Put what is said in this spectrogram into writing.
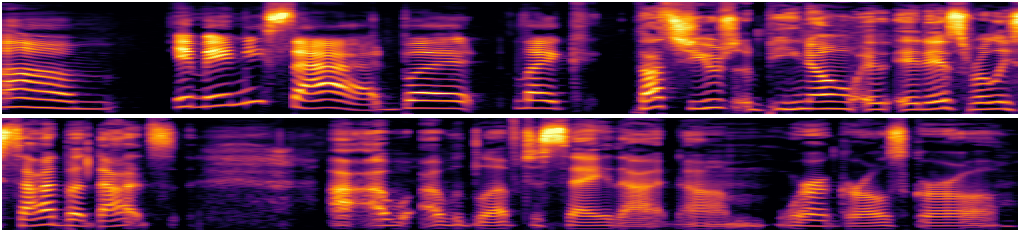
um it made me sad, but like That's usually, you know, it, it is really sad, but that's, I I would love to say that um, we're a girl's girl.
